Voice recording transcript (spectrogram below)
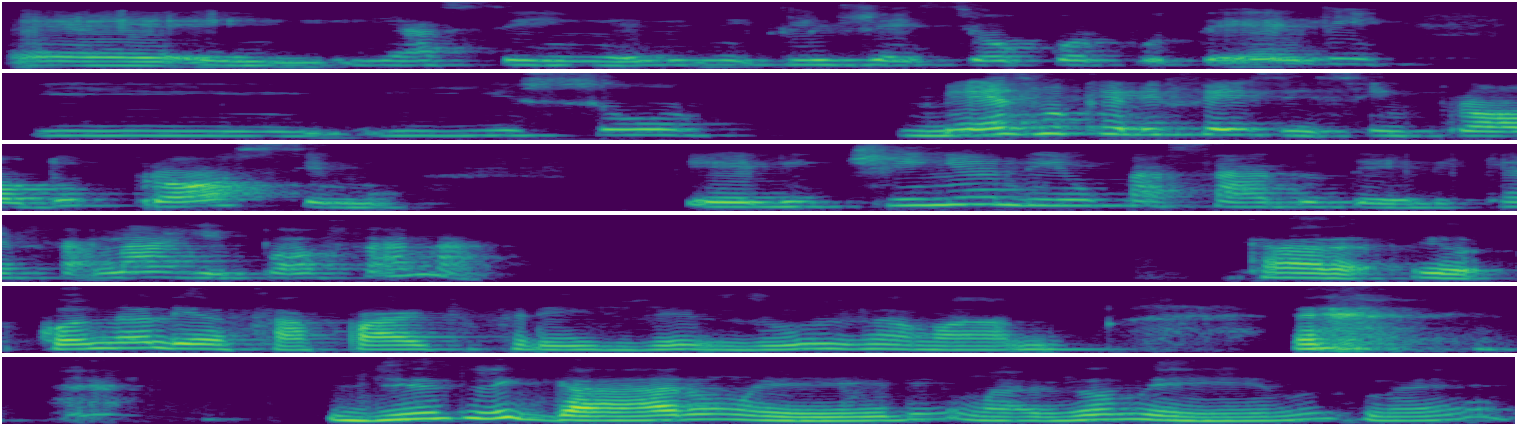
é, e, e, assim, ele negligenciou o corpo dele, e, e isso, mesmo que ele fez isso em prol do próximo, ele tinha ali o passado dele. Quer falar, Ri? Pode falar. Cara, eu, quando eu li essa parte, eu falei, Jesus amado, desligaram ele, mais ou menos, né?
